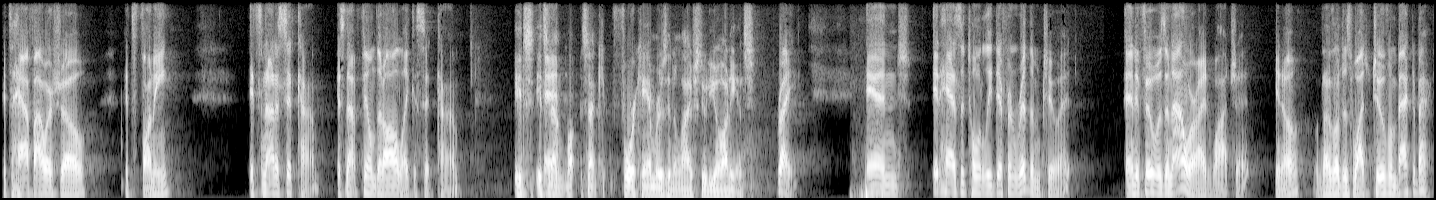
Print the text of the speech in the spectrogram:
It's a half-hour show. It's funny. It's not a sitcom. It's not filmed at all like a sitcom. It's it's And- not it's not four cameras in a live studio audience Right. And it has a totally different rhythm to it. And if it was an hour, I'd watch it. You know, sometimes I'll just watch two of them back to back.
